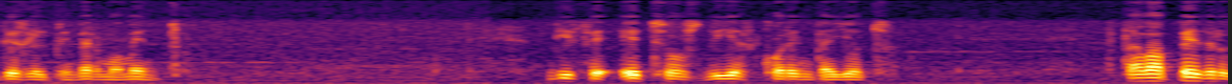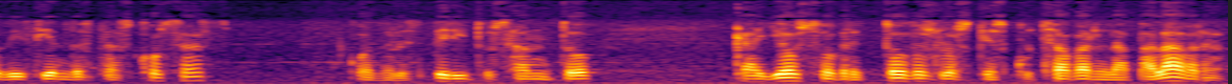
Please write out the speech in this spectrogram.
desde el primer momento. Dice Hechos 10:48. Estaba Pedro diciendo estas cosas cuando el Espíritu Santo cayó sobre todos los que escuchaban la palabra.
